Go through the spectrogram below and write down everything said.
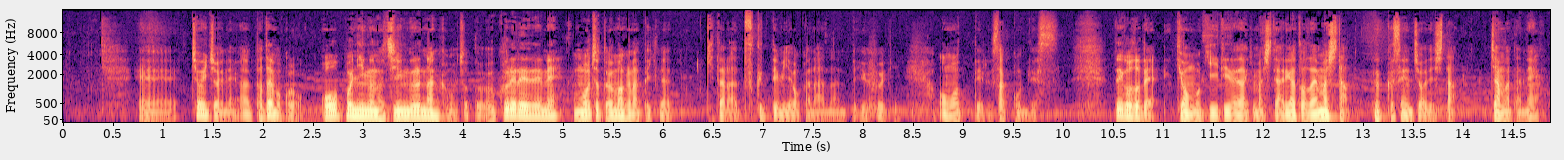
えー、ちょいちょいね例えばこうオープニングのジングルなんかもちょっとウクレレでねもうちょっと上手くなってきたきたら作ってみようかななんていうふうに思っている 昨今です。ということで今日も聴いていただきましてありがとうございました。フック船長でした。じゃあまたね。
